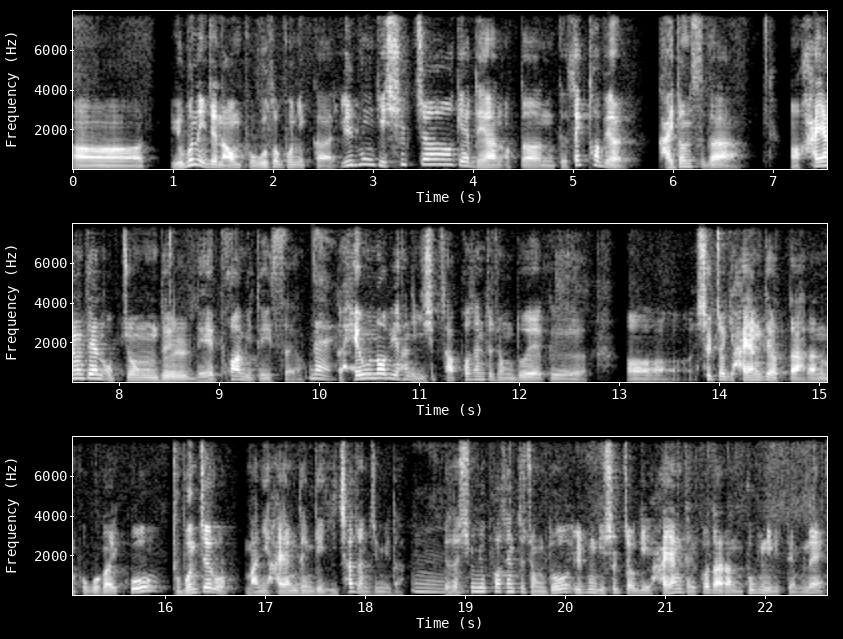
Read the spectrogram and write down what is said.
어 요번에 이제 나온 보고서 보니까 1분기 실적에 대한 어떤 그 sector별 guidance가 어, 하향된 업종들 내에 포함이 돼 있어요. 네. 그러니까 해운업이 한 24% 정도의 그 어, 실적이 하향되었다라는 보고가 있고 두 번째로 많이 하향된 게 2차 전지입니다. 음. 그래서 16% 정도 1분기 실적이 하향될 거다라는 부분이기 때문에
